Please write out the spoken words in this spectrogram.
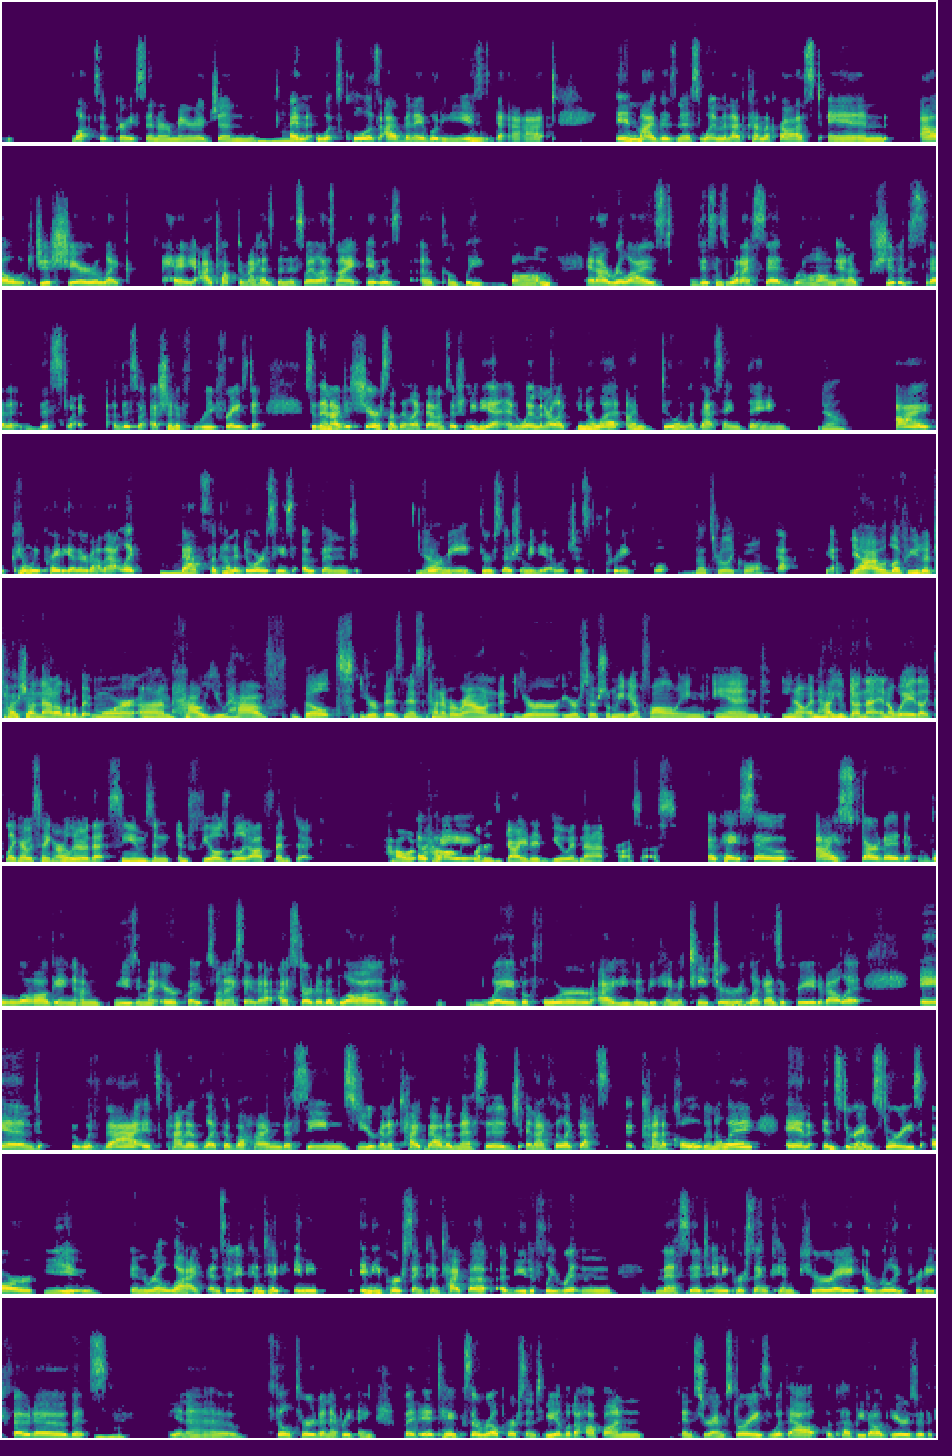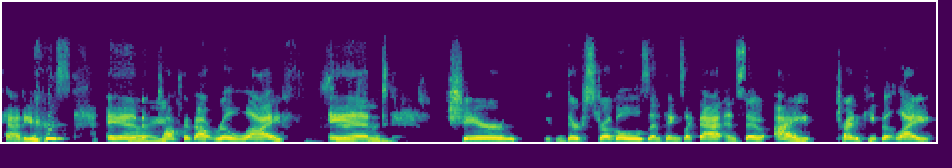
lots of grace in our marriage and mm-hmm. and what's cool is I've been able to use that in my business women I've come across and I'll just share like hey I talked to my husband this way last night it was a complete bomb and I realized this is what I said wrong and I should have said it this way this way. I should have rephrased it. So then I just share something like that on social media, and women are like, you know what? I'm dealing with that same thing. Yeah. I can we pray together about that? Like mm-hmm. that's the kind of doors he's opened yeah. for me through social media, which is pretty cool. That's really cool. Yeah. Yeah. Yeah, I would love for you to touch on that a little bit more. Um, how you have built your business kind of around your your social media following and you know, and how you've done that in a way like like I was saying earlier that seems and, and feels really authentic. How, okay. how what has guided you in that process? Okay, so I started blogging. I'm using my air quotes when I say that. I started a blog way before I even became a teacher, mm-hmm. like as a creative outlet. And with that, it's kind of like a behind the scenes, you're going to type out a message. And I feel like that's kind of cold in a way. And Instagram stories are you in real life. And so it can take any any person can type up a beautifully written message. Any person can curate a really pretty photo that's, mm-hmm. you know, filtered and everything. But it takes a real person to be able to hop on Instagram stories without the puppy dog ears or the cat ears and right. talk about real life Seriously. and share their struggles and things like that. And so I try to keep it light.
